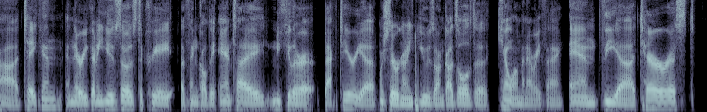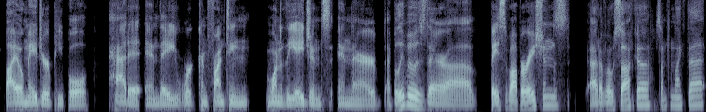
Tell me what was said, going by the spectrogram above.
uh, taken, and they were going to use those to create a thing called the anti-nuclear bacteria, which they were going to use on Godzilla to kill him and everything. And the uh, terrorist biomajor people had it, and they were confronting one of the agents in their, I believe it was their uh, base of operations out of Osaka, something like that.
